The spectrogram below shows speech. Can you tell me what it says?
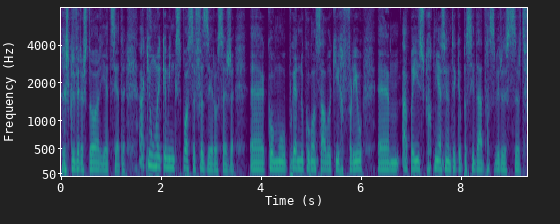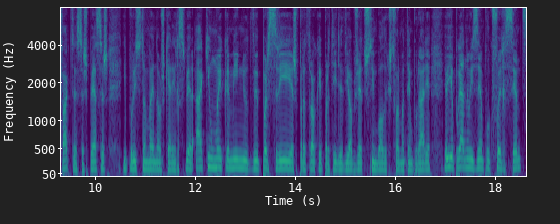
reescrever a história, etc. Há aqui um meio caminho que se possa fazer, ou seja, uh, como pegando no que o Gonçalo aqui referiu, um, há países que reconhecem não ter capacidade de receber esses artefactos, essas peças, e por isso também não os querem receber. Há aqui um meio caminho de parcerias para troca e partilha de objetos simbólicos de forma temporária. Eu ia pegar num exemplo que foi recente,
